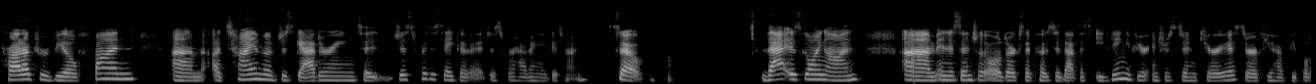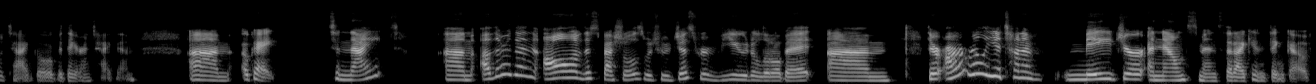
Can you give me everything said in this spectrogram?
product reveal fun, um, a time of just gathering to just for the sake of it, just for having a good time. So that is going on um, in Essentially all Dorks. I posted that this evening. If you're interested and curious, or if you have people to tag, go over there and tag them. Um, okay, tonight, um, other than all of the specials, which we've just reviewed a little bit, um, there aren't really a ton of major announcements that I can think of.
